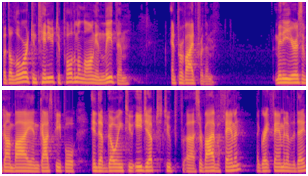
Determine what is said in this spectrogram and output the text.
But the Lord continued to pull them along and lead them and provide for them. Many years have gone by, and God's people end up going to Egypt to uh, survive a famine, a great famine of the day.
